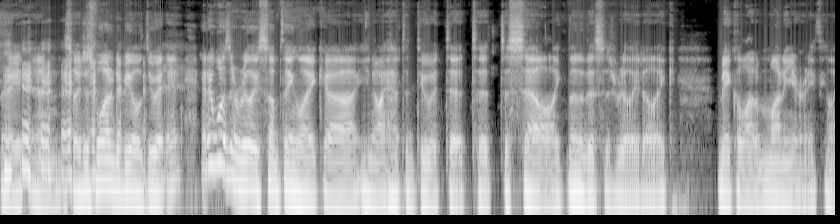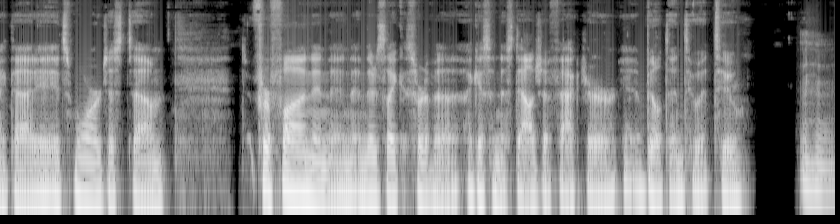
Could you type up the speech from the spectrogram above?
right? and so I just wanted to be able to do it, and, it wasn't really something like, uh, you know, I have to do it to, to to sell. Like none of this is really to like make a lot of money or anything like that. It's more just um, for fun, and, and and there's like sort of a I guess a nostalgia factor built into it too. hmm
